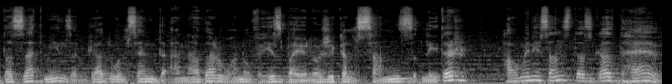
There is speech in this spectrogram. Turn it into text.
does that mean that God will send another one of his biological sons later? How many sons does God have?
